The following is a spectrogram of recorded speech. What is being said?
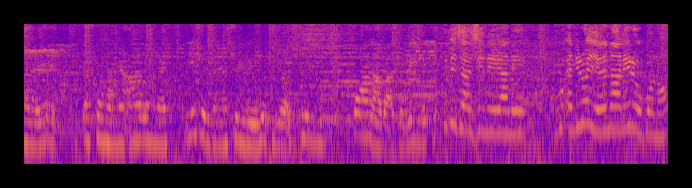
တဲ့ customer များအားလုံးလည်းဒီရွှေစင်ရွှေလေးဝတ်ပြီးတော့ရွှေပွားလာပါစေလို့ပြပြချာရှင်တွေကလည်းအခုအန်တီတို့ရေရနာလေးတို့ပေါ့နော်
